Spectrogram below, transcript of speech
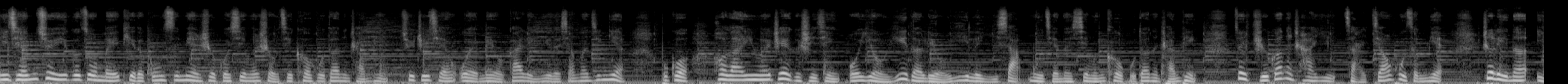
以前去一个做媒体的公司面试过新闻手机客户端的产品，去之前我也没有该领域的相关经验。不过后来因为这个事情，我有意的留意了一下目前的新闻客户端的产品，最直观的差异在交互层面。这里呢，以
